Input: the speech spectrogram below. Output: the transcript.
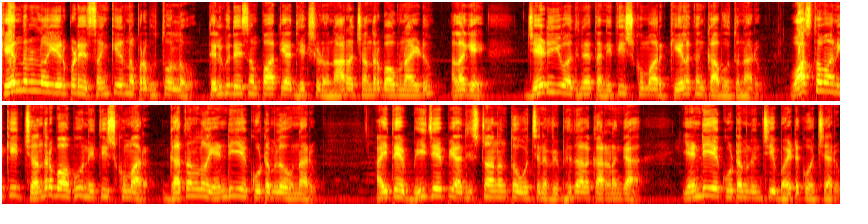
కేంద్రంలో ఏర్పడే సంకీర్ణ ప్రభుత్వంలో తెలుగుదేశం పార్టీ అధ్యక్షుడు నారా చంద్రబాబు నాయుడు అలాగే జేడీయూ అధినేత నితీష్ కుమార్ కీలకం కాబోతున్నారు. వాస్తవానికి చంద్రబాబు నితీష్ కుమార్ గతంలో ఎన్డీఏ కూటమిలో ఉన్నారు. అయితే బీజేపీ అధిష్టానంతో వచ్చిన విభేదాల కారణంగా ఎన్డీఏ కూటమి నుంచి బయటకు వచ్చారు.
